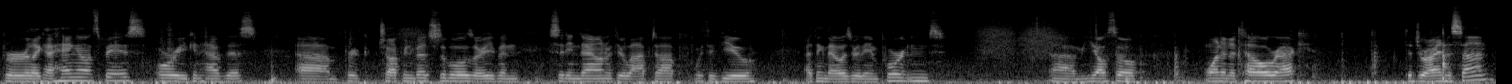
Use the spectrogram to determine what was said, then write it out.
for like a hangout space, or you can have this um, for chopping vegetables or even sitting down with your laptop with a view. I think that was really important. Um, he also wanted a towel rack to dry in the sun.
